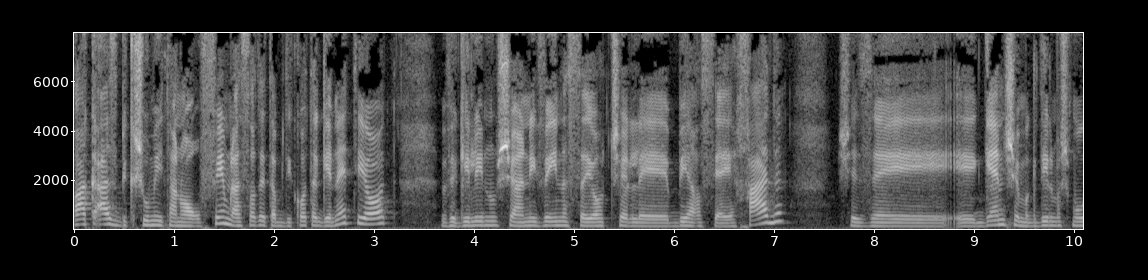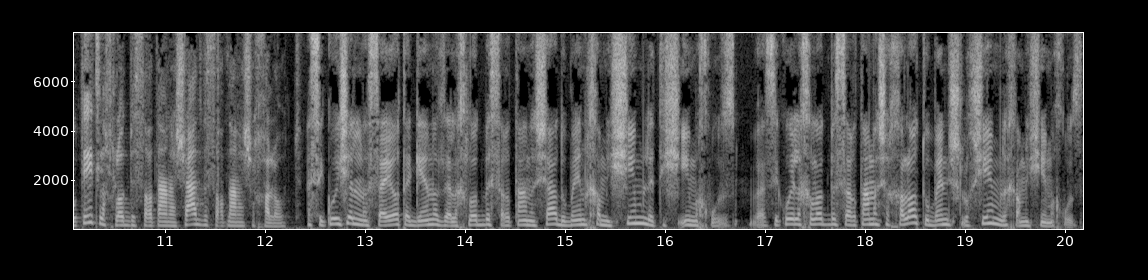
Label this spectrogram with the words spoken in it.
רק אז ביקשו מאיתנו הרופאים לעשות את הבדיקות הגנטיות, וגילינו שאני והיא נשאיות של אה, BRCA1, שזה אה, גן שמגדיל משמעותית לחלות בסרטן השד וסרטן השחלות. הסיכוי של נשאיות הגן הזה לחלות בסרטן השד הוא בין 50 ל-90 אחוז, והסיכוי לחלות בסרטן השחלות הוא בין 30 ל-50 אחוז.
